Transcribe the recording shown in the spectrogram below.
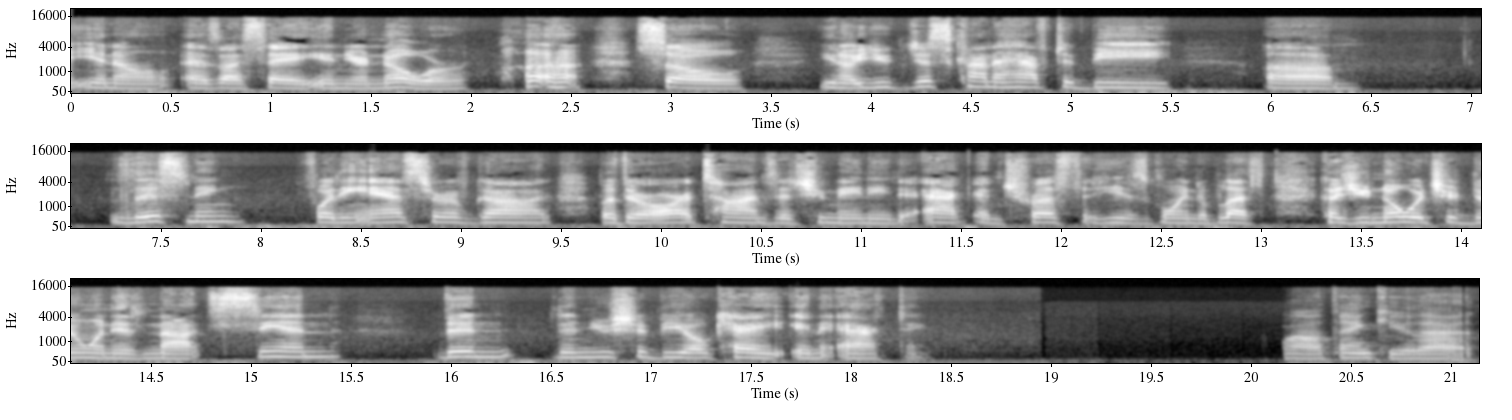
you know, as I say in your knower. so you know, you just kind of have to be um, listening for the answer of God, but there are times that you may need to act and trust that He is going to bless because you know what you're doing is not sin. Then then you should be okay in acting. Well, thank you. That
